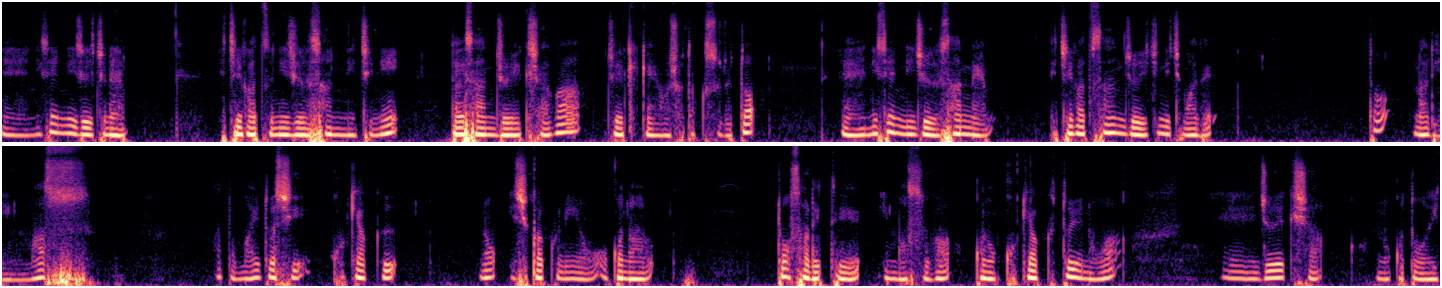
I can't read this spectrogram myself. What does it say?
えー、2021年1月23日に第三受益者が受益権を所得すると、えー、2023年1月31日までとなります。あと、毎年顧客の意思確認を行うとされていますが、この顧客というのは、えー、受益者のことを言っ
